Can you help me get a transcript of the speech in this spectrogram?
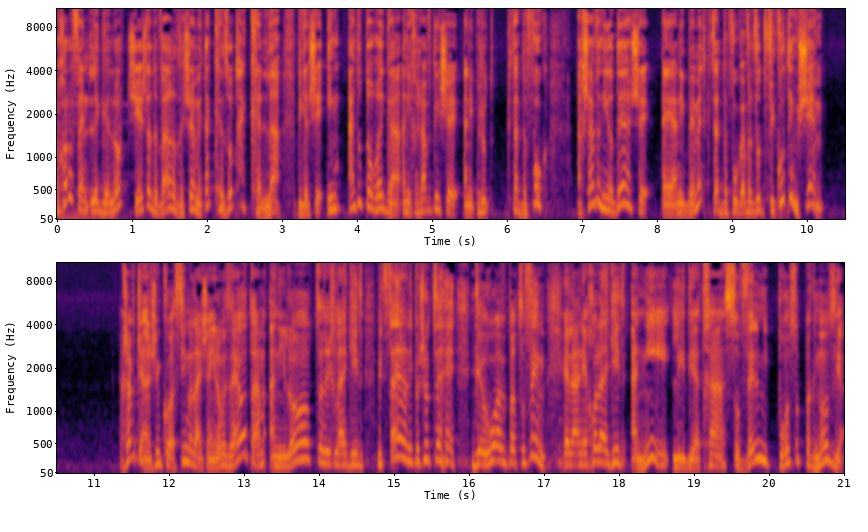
בכל אופן, לגלות שיש לדבר הזה שם הייתה כזאת הקלה, בגלל שאם עד אותו רגע אני חשבתי שאני פשוט קצת דפוק, עכשיו אני יודע שאני באמת קצת דפוק, אבל זו דפיקות עם שם. עכשיו כשאנשים כועסים עליי שאני לא מזהה אותם, אני לא צריך להגיד, מצטער, אני פשוט אה, גרוע בפרצופים, אלא אני יכול להגיד, אני, לידיעתך, סובל מפרוסופגנוזיה,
